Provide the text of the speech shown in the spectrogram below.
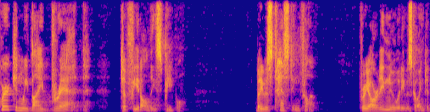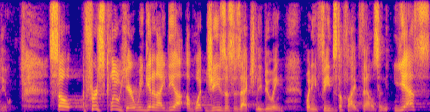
Where can we buy bread to feed all these people? But he was testing Philip, for he already knew what he was going to do. So, first clue here, we get an idea of what Jesus is actually doing when he feeds the 5,000. Yes,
